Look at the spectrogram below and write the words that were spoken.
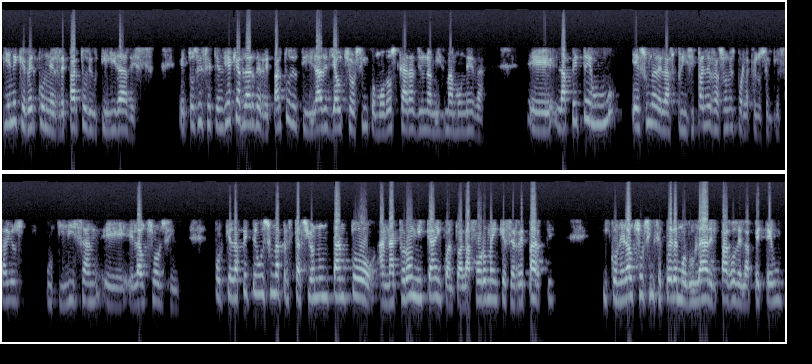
tiene que ver con el reparto de utilidades. Entonces se tendría que hablar de reparto de utilidades y outsourcing como dos caras de una misma moneda. Eh, la PTU es una de las principales razones por las que los empresarios utilizan eh, el outsourcing, porque la PTU es una prestación un tanto anacrónica en cuanto a la forma en que se reparte, y con el outsourcing se puede modular el pago de la PTU.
